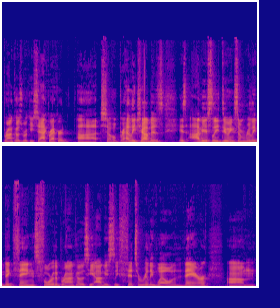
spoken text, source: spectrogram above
Broncos rookie sack record. Uh, so Bradley Chubb is is obviously doing some really big things for the Broncos. He obviously fits really well there. Um,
